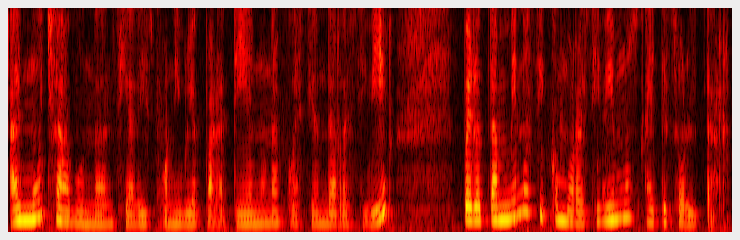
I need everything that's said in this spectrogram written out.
hay mucha abundancia disponible para ti en una cuestión de recibir, pero también así como recibimos hay que soltar.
